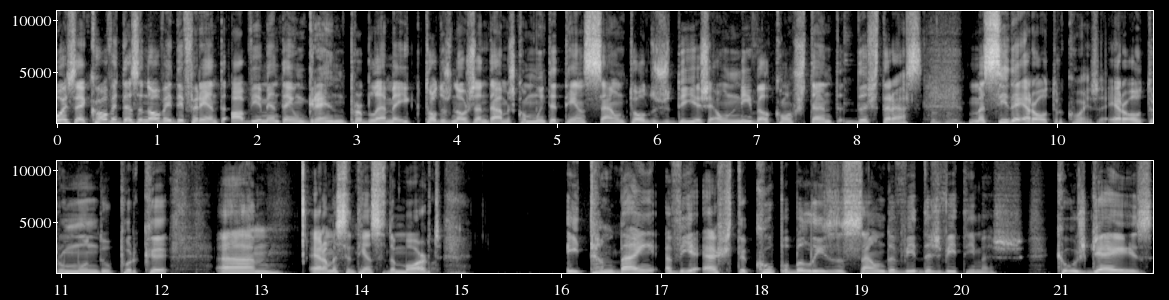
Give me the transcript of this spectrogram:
Pois é, Covid-19 é diferente. Obviamente é um grande problema e todos nós andamos com muita tensão todos os dias, é um nível constante de stress. Uhum. Mas SIDA era outra coisa, era outro mundo, porque um, era uma sentença de morte e também havia esta culpabilização das vítimas que os gays,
